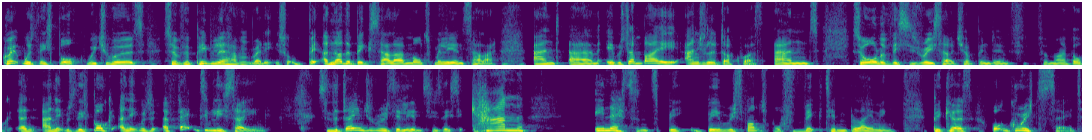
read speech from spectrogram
Grit was this book which was so for people who haven't read it, it's sort of another big seller, multi-million seller, and um, it was done by Angela Duckworth. And so, all of this is research I've been doing f- for my book, and and it was this book, and it was effectively saying, so the danger of resilience is this: it can in essence, be, be responsible for victim blaming. Because what Grit said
